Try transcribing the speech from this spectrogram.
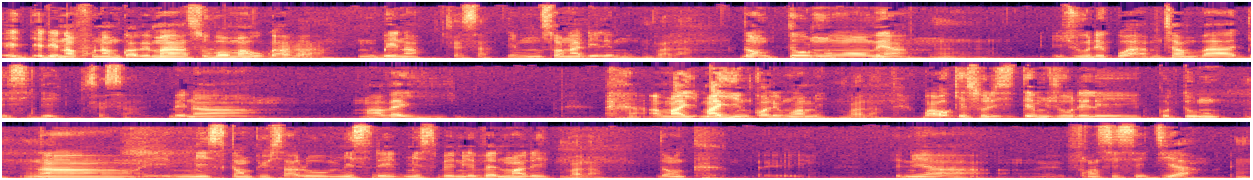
eɖena fu nam kɔ abe ma subɔ mawu kɔ Voilà. ŋgbena C'est ça. nye mu sɔna ɖe le mo Voilà. donc to nuwo mea Mhm. jour ɖe kpɔa m tsã m va décider C'est ça. bena mava yi a ma yi ŋkɔ le nua me Voilà. bon ok sollicité m jour de le Cotonou Mhm. na eh, Miss Campus alo Miss de Miss be événement de Voilà. donc eh, ni a Francis Edia Mhm.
